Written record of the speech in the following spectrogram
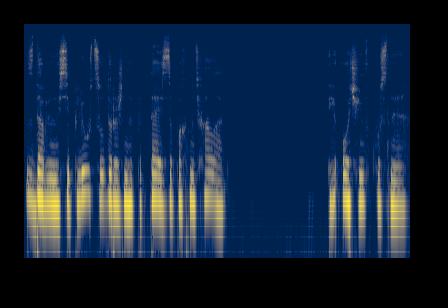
Сдавленно сиплю, судорожно пытаясь запахнуть халат. «И очень вкусная»,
